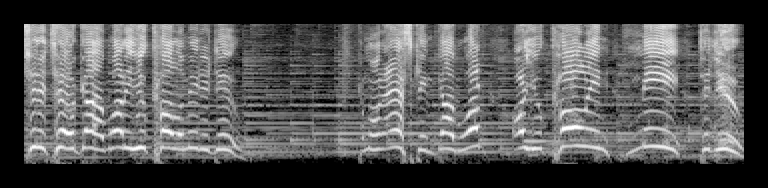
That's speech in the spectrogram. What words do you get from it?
Want you to tell God, what are you calling me to do? Come on, ask Him, God, what are you calling me to do?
